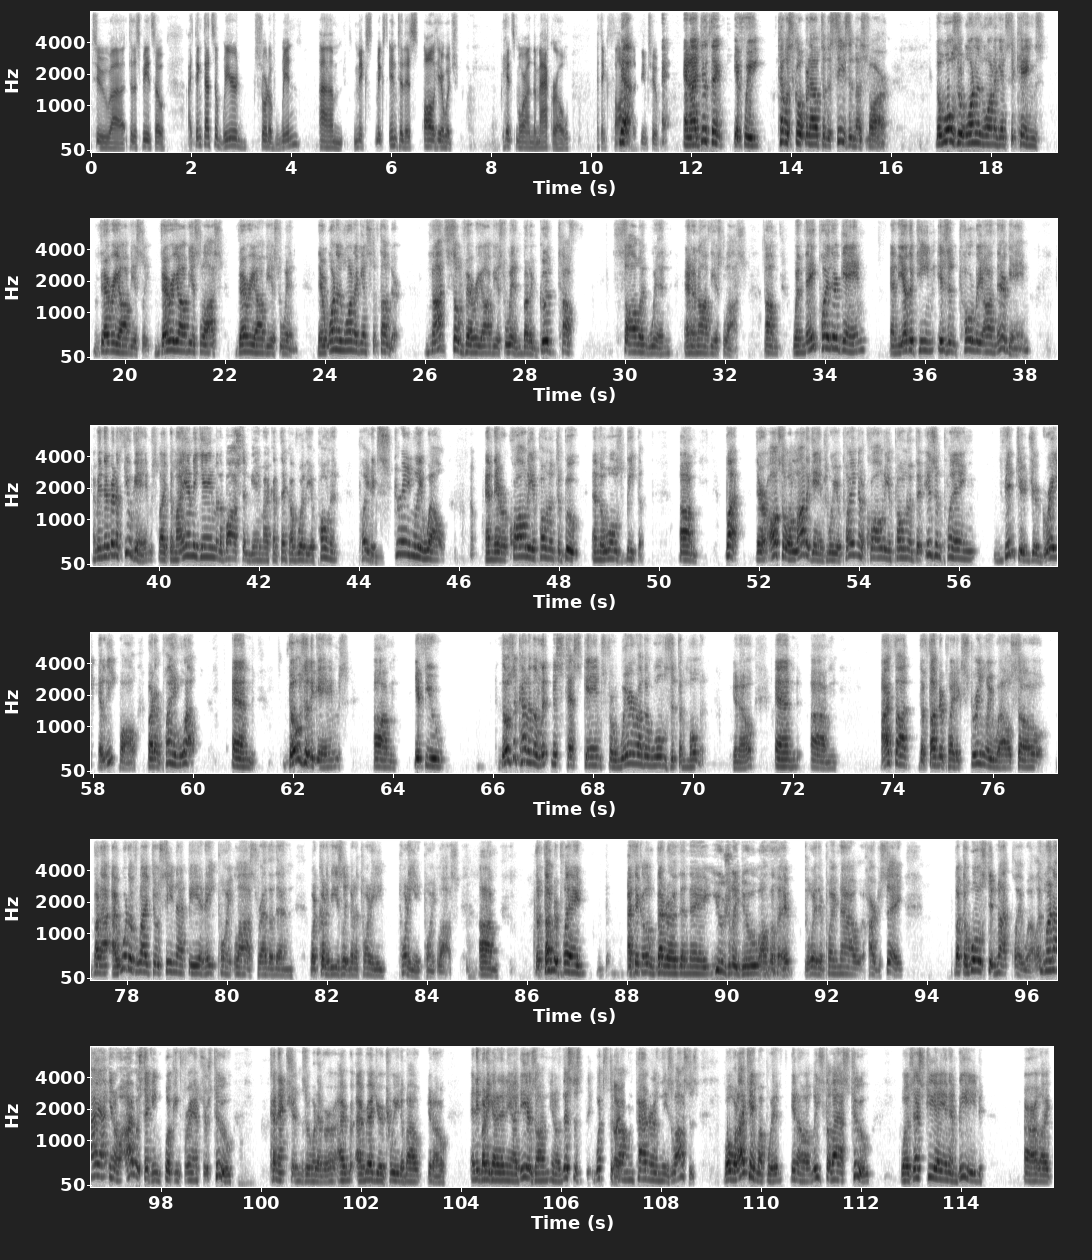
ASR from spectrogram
to uh to the speed. So I think that's a weird sort of win um mixed mixed into this all here, which hits more on the macro, I think, thought Yeah. of the team too. And I do think if we telescope it out to the season thus far, the Wolves are one and one against the Kings, very obviously. Very obvious loss, very obvious win. They're one and one against the Thunder. Not so very obvious win, but a good, tough, solid win and an obvious loss. Um, when they play their game and the other team isn't totally on their game, I mean, there have been a few games, like the Miami game and the Boston game, I can think of where the opponent played Mhm. extremely well, and they were a quality opponent to boot, and the Wolves beat them. Um, but there are also a lot of games where you're playing a quality opponent that isn't playing vintage or great elite ball, but are playing well. And those are the games. Um, if you those are kind of the litmus test games for where are the wolves at the moment you know? And um i thought the thunder played extremely well so but i, I would have liked to have seen that be an eight point loss rather than what could have easily been a 20 28 point loss um the thunder played i think a little better than they usually do although they the way they're playing now hard to say but the Wolves did not play well. And when I, you know, I was thinking, looking for answers too, connections or whatever. I I read your tweet about, you know, anybody got any ideas on, you know, this is what's the Oh, yeah. common pattern in these losses. Well, what I came up with, you know, at least the last two, was SGA and Embiid are like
